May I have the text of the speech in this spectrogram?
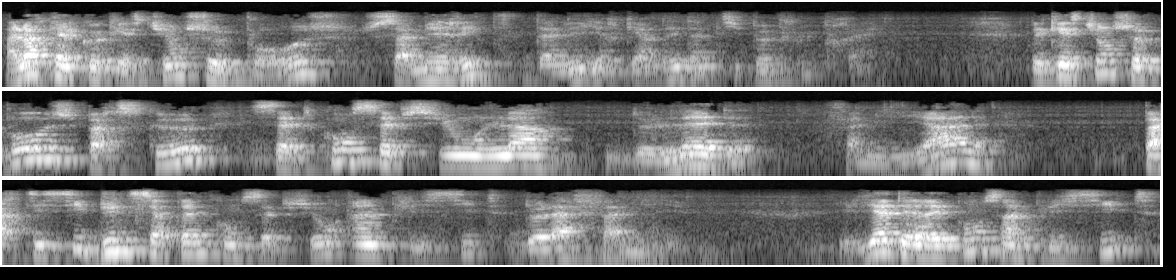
Alors quelques questions se posent, ça mérite d'aller y regarder d'un petit peu plus près. Les questions se posent parce que cette conception-là de l'aide familiale participe d'une certaine conception implicite de la famille. Il y a des réponses implicites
